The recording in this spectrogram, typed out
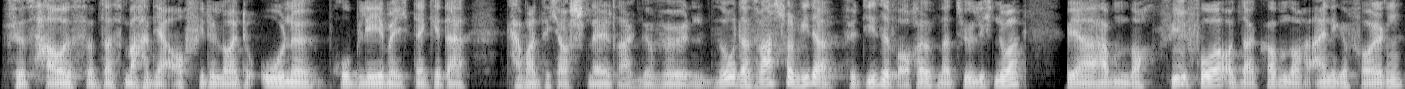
fürs Haus und das machen ja auch viele Leute ohne Probleme. Ich denke, da kann man sich auch schnell dran gewöhnen. So, das war's schon wieder für diese Woche. Natürlich nur. Wir haben noch viel hm. vor und da kommen noch einige Folgen.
